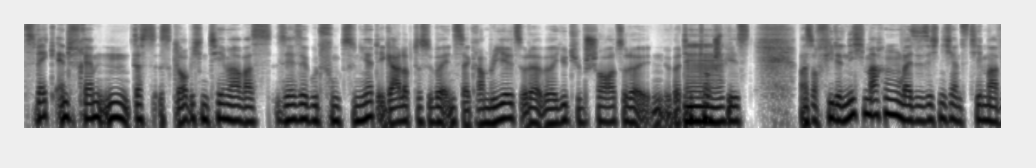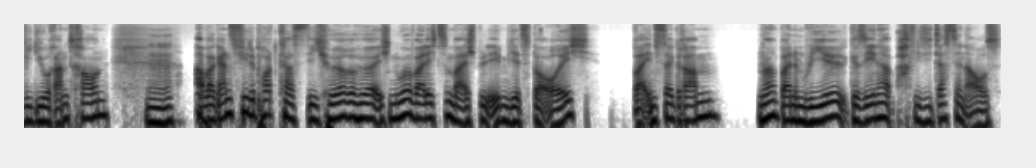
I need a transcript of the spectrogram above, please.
zweckentfremden, das ist, glaube ich, ein Thema, was sehr, sehr gut funktioniert. Egal, ob du das über Instagram Reels oder über YouTube Shorts oder über TikTok mhm. spielst, was auch viele nicht machen, weil sie sich nicht ans Thema Video rantrauen. Mhm. Aber ganz viele Podcasts, die ich höre, höre ich nur, weil ich zum Beispiel eben jetzt bei euch bei Instagram, ne, bei einem Reel gesehen habe, ach, wie sieht das denn aus?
